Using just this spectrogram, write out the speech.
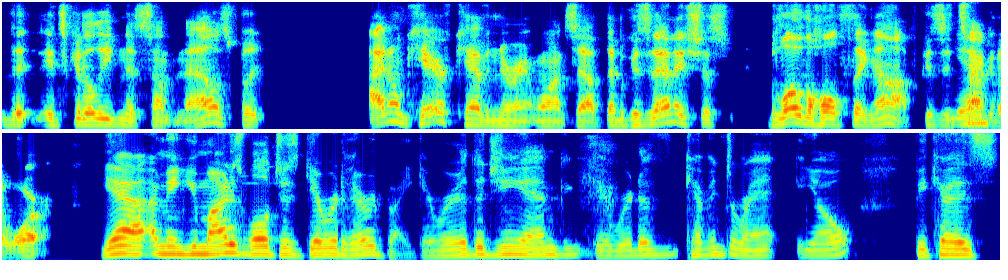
that it's going to lead into something else. But I don't care if Kevin Durant wants out there because then it's just blow the whole thing up because it's Yeah. not going to work. Yeah, I mean, you might as well just get rid of everybody. Get rid of the GM. Get rid of Kevin Durant. You know, because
